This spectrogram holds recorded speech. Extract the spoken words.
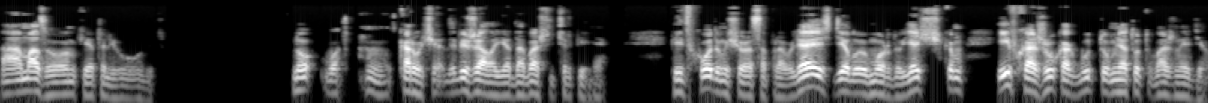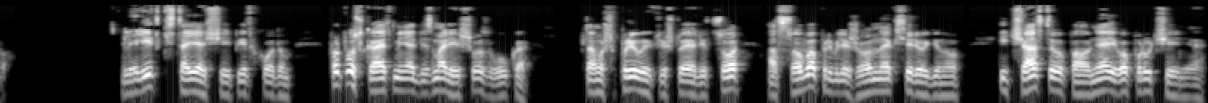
А амазонки это любят. Ну, вот, короче, добежала я до башни терпения. Перед входом еще раз оправляюсь, делаю морду ящиком и вхожу, как будто у меня тут важное дело. Лилитки, стоящие перед входом, пропускают меня без малейшего звука, потому что привыкли, что я лицо, особо приближенное к Серегину, и часто выполняю его поручения.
